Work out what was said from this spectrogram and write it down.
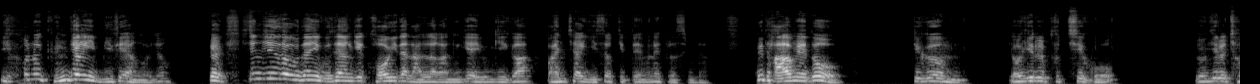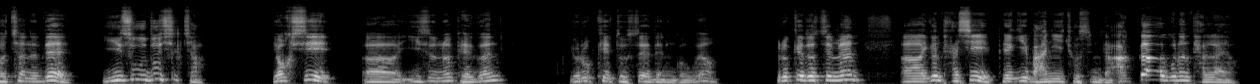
이거는 굉장히 미세한 거죠. 그러니까 신진서 구단이 우세한 게 거의 다 날아가는 게 여기가 완착이 있었기 때문에 그렇습니다. 그 다음에도 지금 여기를 붙이고 여기를 젖혔는데 이수도 실착. 역시 어, 이수는 100은 이렇게 뒀어야 되는 거고요. 그렇게 뒀으면 아, 이건 다시 100이 많이 좋습니다. 아까하고는 달라요.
